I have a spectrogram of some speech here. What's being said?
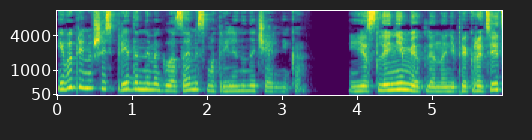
и, выпрямившись преданными глазами, смотрели на начальника. «Если немедленно не прекратить,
